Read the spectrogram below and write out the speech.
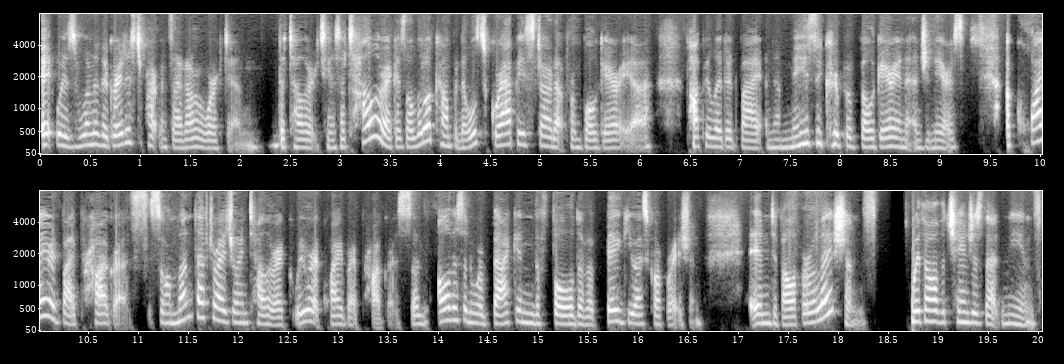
It was one of the greatest departments I've ever worked in, the Telerik team. So Telerik is a little company, a little scrappy startup from Bulgaria, populated by an amazing group of Bulgarian engineers, acquired by Progress. So a month after I joined Telerik, we were acquired by Progress. So all of a sudden, we're back in the fold of a big US corporation in developer relations with all the changes that means.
